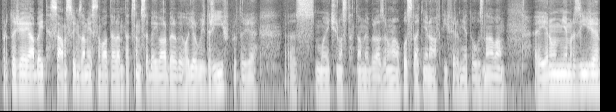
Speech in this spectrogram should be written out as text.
protože já být sám svým zaměstnavatelem, tak jsem se bejval byl vyhodil už dřív, protože moje činnost tam nebyla zrovna opodstatněná v té firmě, to uznávám. Jenom mě mrzí, že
